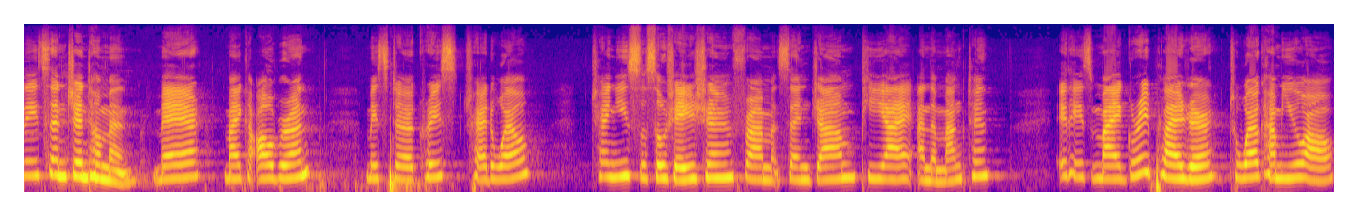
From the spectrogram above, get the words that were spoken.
Ladies and gentlemen, Mayor Mike O'Brien, Mr. Chris Treadwell, Chinese Association from St. John, PI, and the Moncton. It is my great pleasure to welcome you all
